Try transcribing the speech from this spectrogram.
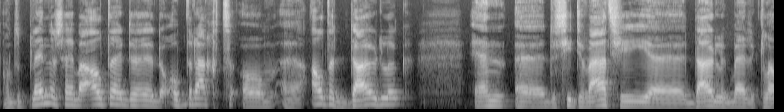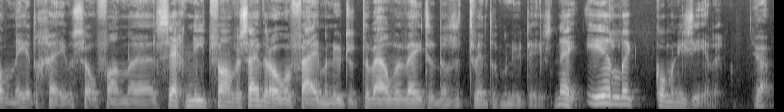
Want de planners hebben altijd de, de opdracht om eh, altijd duidelijk en eh, de situatie eh, duidelijk bij de klant neer te geven. Zo van, eh, zeg niet van we zijn er over vijf minuten terwijl we weten dat het twintig minuten is. Nee, eerlijk communiceren. Ja,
